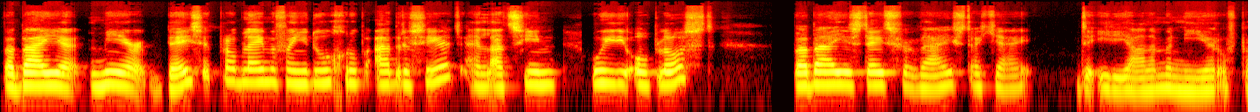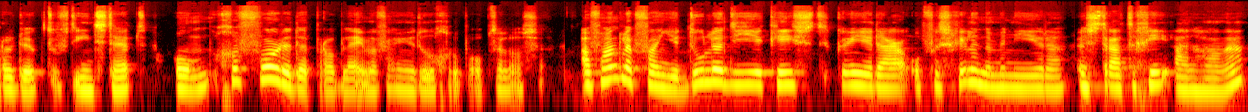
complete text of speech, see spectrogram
waarbij je meer basic problemen van je doelgroep adresseert en laat zien hoe je die oplost, waarbij je steeds verwijst dat jij de ideale manier of product of dienst hebt om gevorderde problemen van je doelgroep op te lossen. Afhankelijk van je doelen die je kiest, kun je daar op verschillende manieren een strategie aan hangen.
